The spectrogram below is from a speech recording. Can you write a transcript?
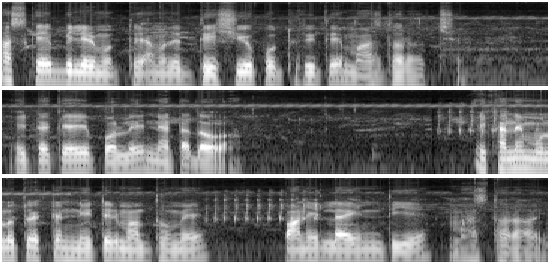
আজকে বিলের মধ্যে আমাদের দেশীয় পদ্ধতিতে মাছ ধরা হচ্ছে। এটাকে বলে নেটা দেওয়া। এখানে মূলত একটা নেটের মাধ্যমে পানির লাইন দিয়ে মাছ ধরা হয়।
